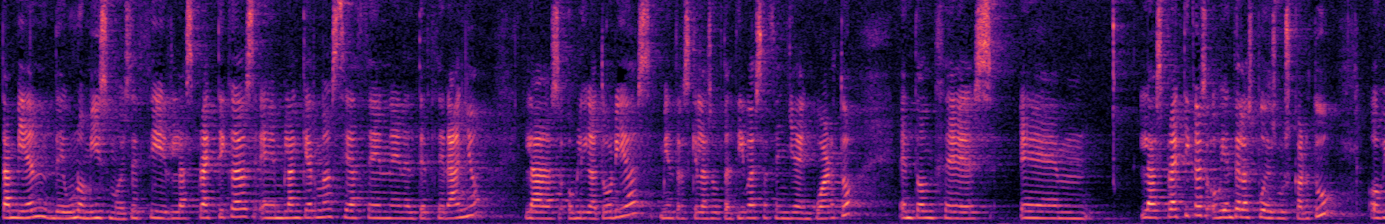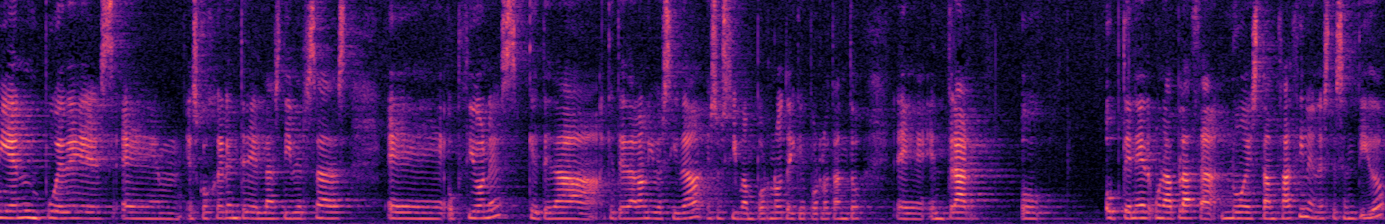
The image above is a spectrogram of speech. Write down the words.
también de uno mismo. Es decir, las prácticas en Blanquernas se hacen en el tercer año, las obligatorias, mientras que las optativas se hacen ya en cuarto. Entonces, Em, las prácticas o bien te las puedes buscar tú o bien puedes em, escoger entre las diversas eh, opciones que te, da, que te da la universidad. Eso sí van por nota y que por lo tanto eh, entrar o obtener una plaza no es tan fácil en este sentido.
